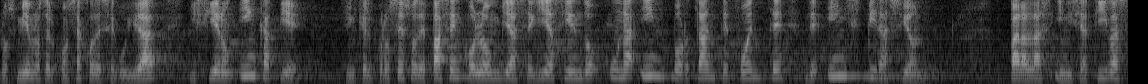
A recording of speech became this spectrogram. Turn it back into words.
Los miembros del Consejo de Seguridad hicieron hincapié en que el proceso de paz en Colombia seguía siendo una importante fuente de inspiración para las iniciativas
